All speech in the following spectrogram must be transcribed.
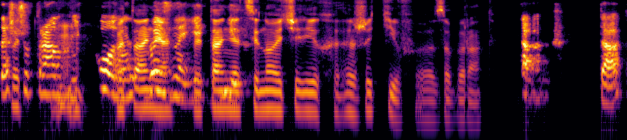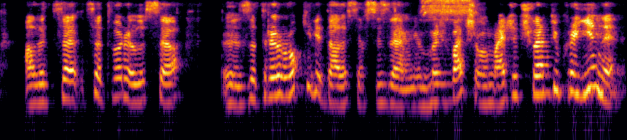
те, що Трамп ніколи не визнає питання їх. ціною чиїх е, життів е, забирати. Так, так, але це, це творилося за три роки віддалися всі землі. Ми ж бачимо, майже чверть України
